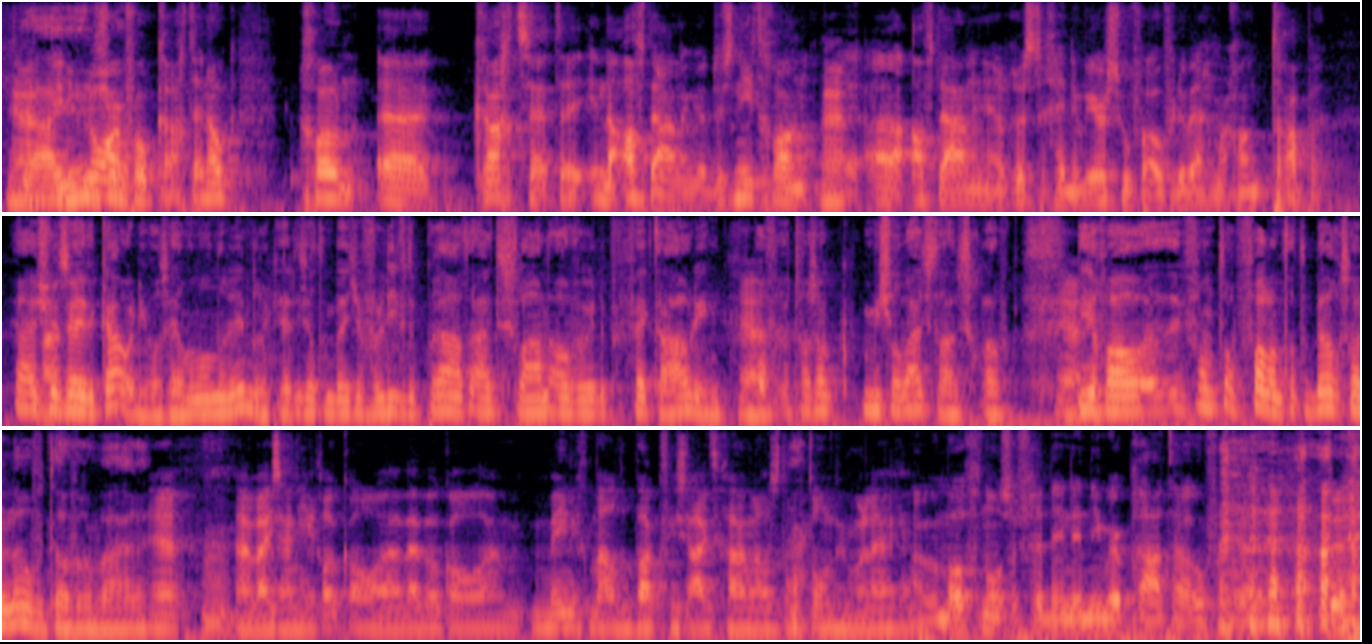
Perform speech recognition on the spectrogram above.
Ja. Ja, je- enorm veel kracht. En ook gewoon eh, kracht zetten in de afdalingen. Dus niet gewoon Ja. eh, afdalingen en rustig heen en weer zoeven over de weg, maar gewoon trappen. Ja, José de Kouwer, die was helemaal onder de indruk. Hè? Die zat een beetje verliefde praat uit te slaan over de perfecte houding. Ja. Of het was ook Michel Wuits trouwens, geloof ik. Ja. In ieder geval, eh, ik vond het opvallend dat de Belgen zo lovend over hem waren. Ja. Nou, wij zijn hier ook al, eh, we hebben ook al eh, menigmaal de bakvis uitgehangen als het om Tom Dumoulin ging. Nou, we mogen van onze vriendinnen niet meer praten over de,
